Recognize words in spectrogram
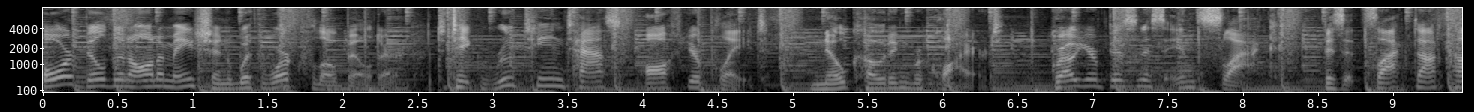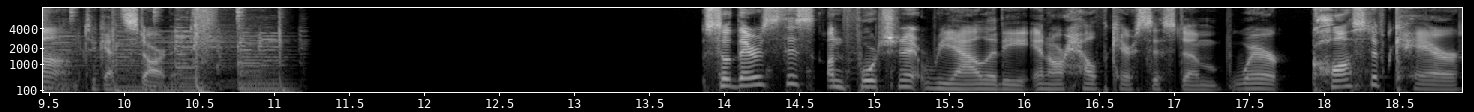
Or build an automation with Workflow Builder to take routine tasks off your plate. No coding required. Grow your business in Slack. Visit slack.com to get started. So there's this unfortunate reality in our healthcare system where cost of care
